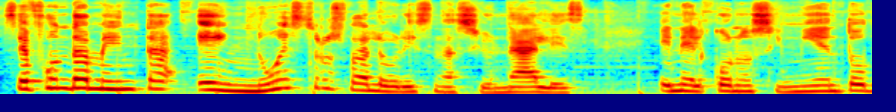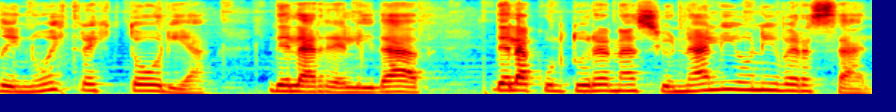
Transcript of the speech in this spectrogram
Se fundamenta en nuestros valores nacionales en el conocimiento de nuestra historia, de la realidad, de la cultura nacional y universal,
